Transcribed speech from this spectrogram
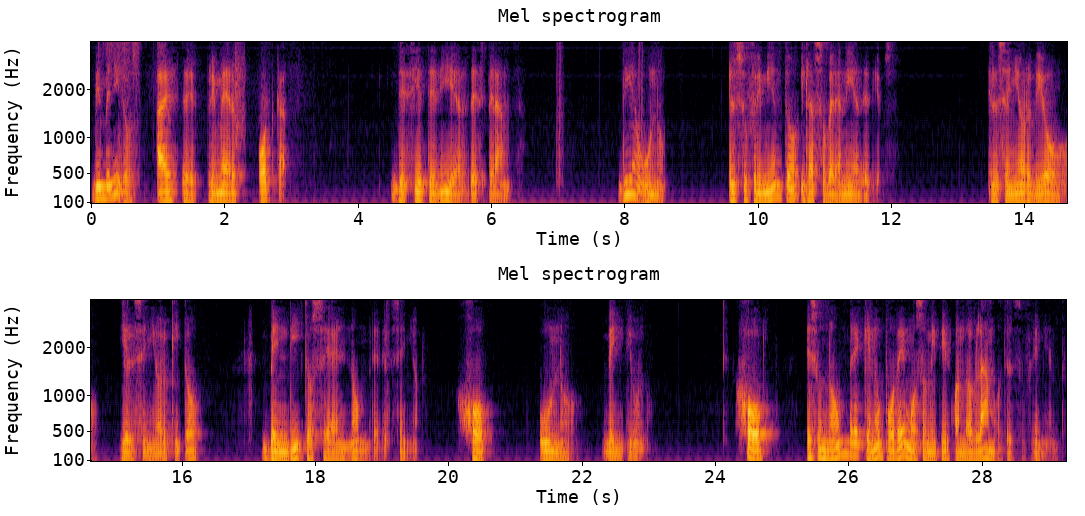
Bienvenidos a este primer podcast de siete días de esperanza. Día 1. El sufrimiento y la soberanía de Dios. El Señor dio y el Señor quitó. Bendito sea el nombre del Señor. Job 1, 21. Job es un nombre que no podemos omitir cuando hablamos del sufrimiento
